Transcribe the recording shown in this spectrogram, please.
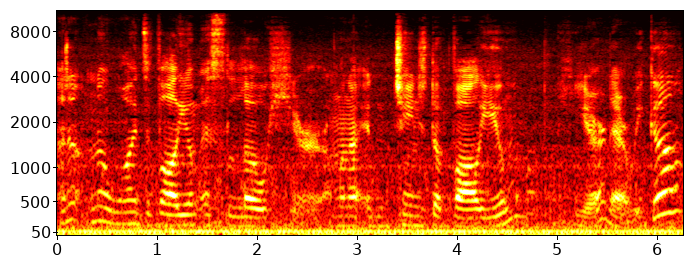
I don't know why the volume is low here. I'm gonna change the volume here. There we go.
